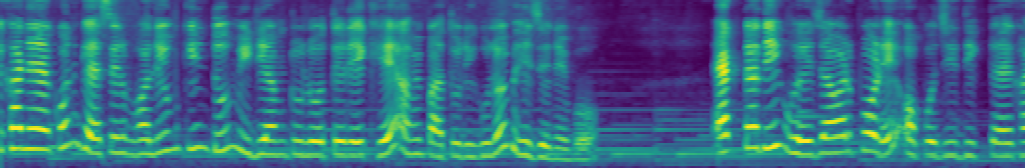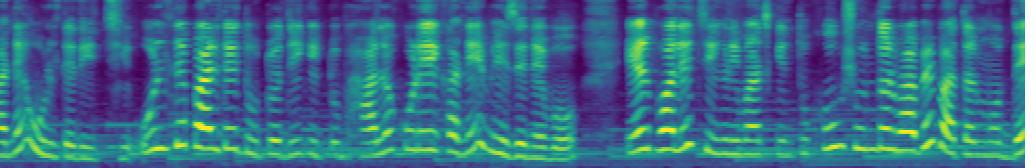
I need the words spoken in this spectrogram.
এখানে এখন গ্যাসের ভলিউম কিন্তু মিডিয়াম টু লোতে রেখে আমি পাতুরিগুলো ভেজে নেব। একটা দিক হয়ে যাওয়ার পরে অপোজিট দিকটা এখানে উল্টে দিচ্ছি। উল্টে পাল্টে দুটো দিক একটু ভালো করে এখানে ভেজে নেব। এর ফলে চিংড়ি মাছ কিন্তু খুব সুন্দরভাবে পাতার মধ্যে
